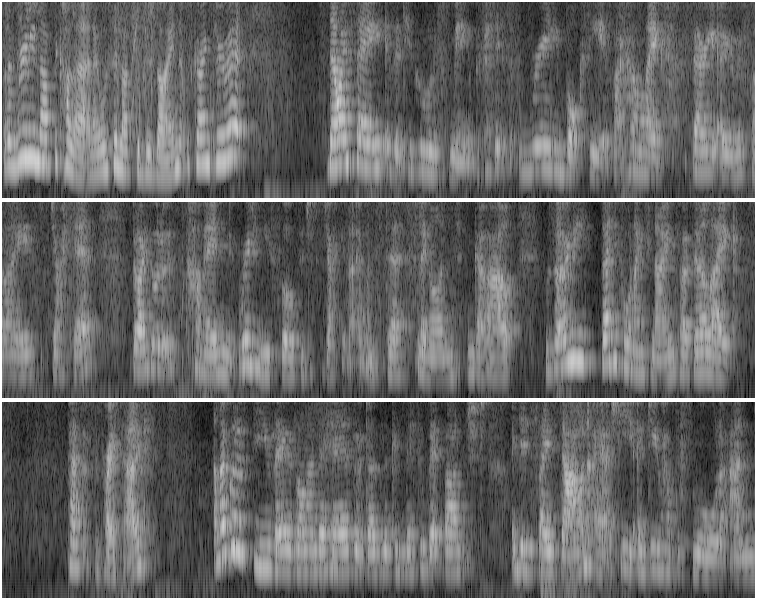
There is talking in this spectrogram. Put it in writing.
But I really love the colour and I also love the design that was going through it. Now I say, is it too cool for me? Because it's really boxy. It's like kind of like very oversized jacket. But I thought it would come in really useful for just a jacket that I wanted to fling on and go out. It was only $34.99, so I feel like perfect for the price tag. And I've got a few layers on under here, so it does look a little bit bunched. I did size down. I actually, I do have the small and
